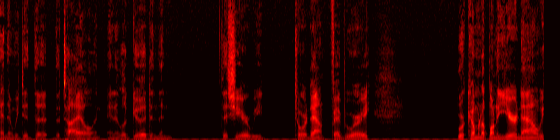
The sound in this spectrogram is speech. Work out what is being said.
And then we did the the tile, and, and it looked good. And then this year we tore it down. February. We're coming up on a year now. We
